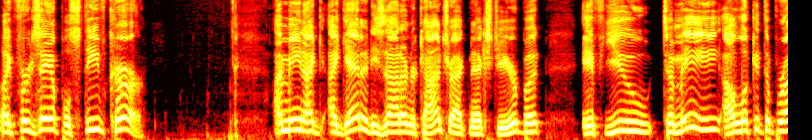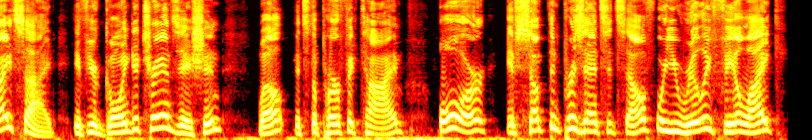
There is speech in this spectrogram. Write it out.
like for example, Steve Kerr. I mean, I, I get it; he's not under contract next year, but if you, to me, I'll look at the bright side. If you're going to transition, well, it's the perfect time. Or if something presents itself where you really feel like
